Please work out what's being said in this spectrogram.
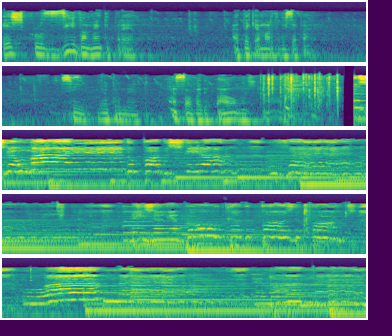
exclusivamente para ela, até que a morte vos separe. Sim, eu prometo. Uma salva de palmas. Mas meu marido podes tirar o véu Beija minha boca depois, depois O anel, o anel.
